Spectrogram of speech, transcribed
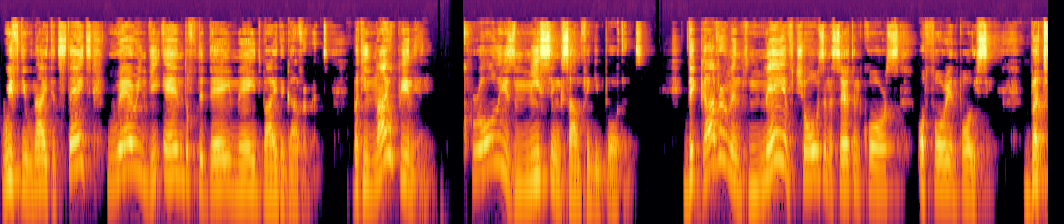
with the United States, were in the end of the day made by the government. But in my opinion, Crowley is missing something important. The government may have chosen a certain course of foreign policy. But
